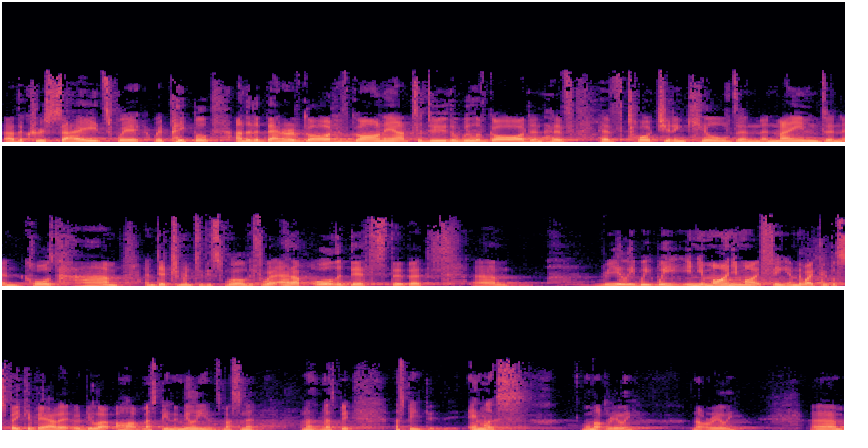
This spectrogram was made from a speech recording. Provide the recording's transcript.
uh, the crusades where, where people under the banner of God have gone out to do the will of God and have, have tortured and killed and, and maimed and, and caused harm and detriment to this world, if we add up all the deaths that, um, really, we, we, in your mind, you might think, and the way people speak about it, it would be like, oh, it must be in the millions, mustn't it? Must, must be, must be endless. Well, not really. Not really. Um,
